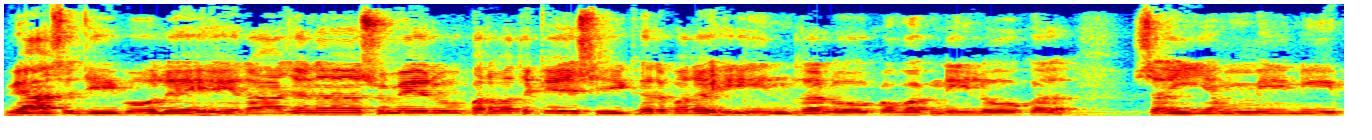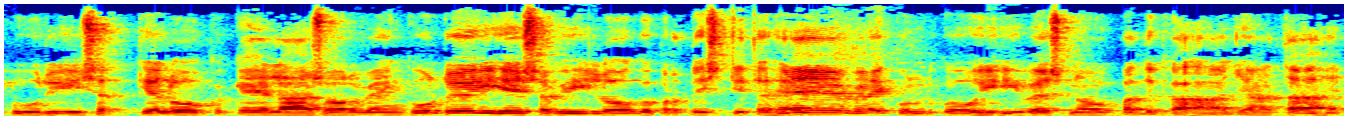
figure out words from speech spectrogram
व्यास जी बोले, हे राजन, सुमेरु पर्वत के शिखर पर ही इंद्रलोक वग्निलोक संयमिनी पूरी, सत्यलोक, कैलाश और वैकुंठ, ये सभी लोग प्रतिष्ठित है। वैकुंठ को ही वैष्णव पद कहा जाता है।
